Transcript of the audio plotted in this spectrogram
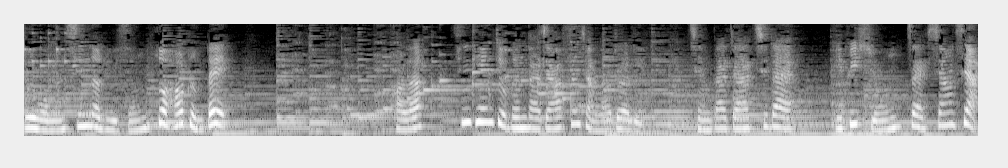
为我们新的旅行做好准备。好了，今天就跟大家分享到这里，请大家期待皮皮熊在乡下。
